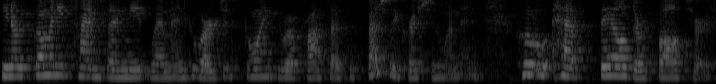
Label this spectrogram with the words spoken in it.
You know, so many times I meet women who are just going through a process, especially Christian women, who have failed or faltered.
